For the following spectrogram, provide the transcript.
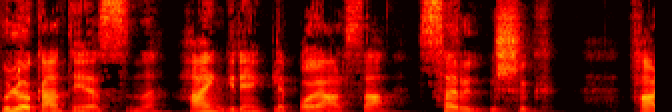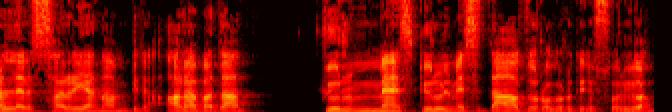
Bu lokanta yazısını hangi renkle boyarsa sarı ışık, farları sarı yanan bir arabadan görünmez, görülmesi daha zor olur diye soruyor.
